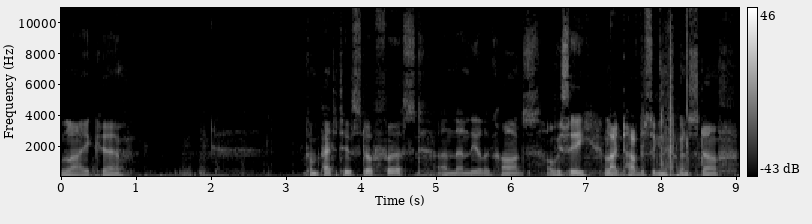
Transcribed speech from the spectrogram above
like uh, competitive stuff first and then the other cards. Obviously, like to have the significant stuff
